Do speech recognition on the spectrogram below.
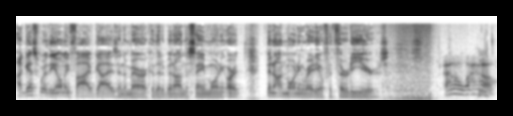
I guess we're the only five guys in America that have been on the same morning or been on morning radio for 30 years. Oh wow.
